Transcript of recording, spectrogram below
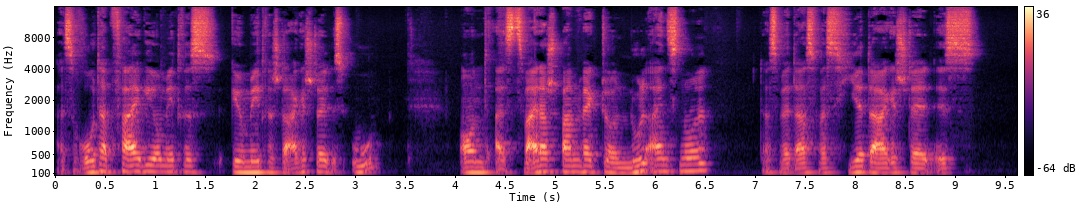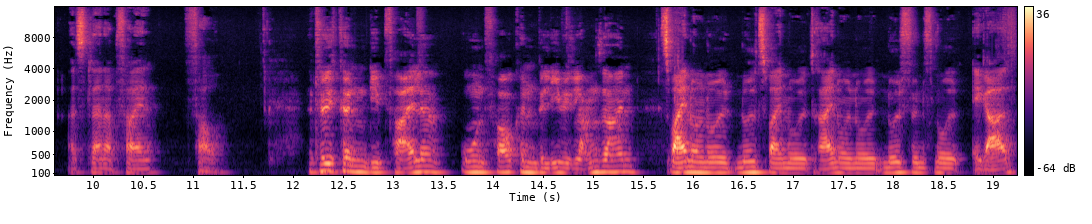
als roter Pfeil geometrisch, geometrisch dargestellt ist, U, und als zweiter Spannvektor 0, 1, 0, das wäre das, was hier dargestellt ist als kleiner Pfeil V. Natürlich können die Pfeile U und V können beliebig lang sein. 200, 020, 300, 050, egal.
